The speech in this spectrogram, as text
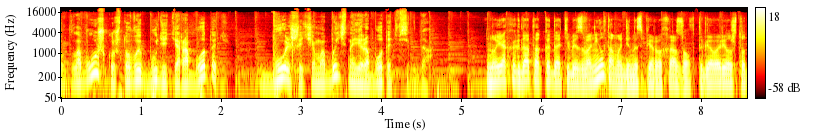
в, ловушку, что вы будете работать больше, чем обычно, и работать всегда. Но я когда-то, когда тебе звонил там один из первых разов, ты говорил, что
